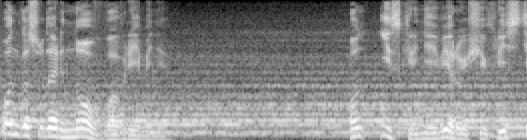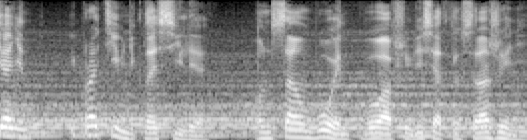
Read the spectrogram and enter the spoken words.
Он государь нового времени. Он искренне верующий христианин и противник насилия. Он сам воин, бывавший в десятках сражений.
